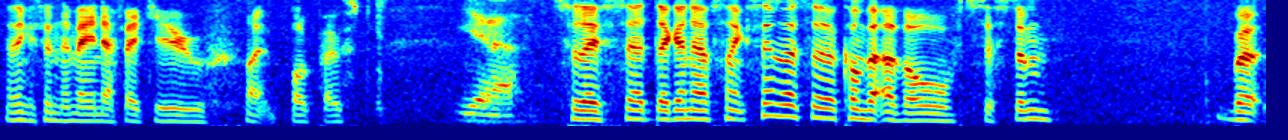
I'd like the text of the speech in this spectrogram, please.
I think it's in the main FAQ like blog post. Yes. So they've said they're going to have something similar to a Combat Evolved system, but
